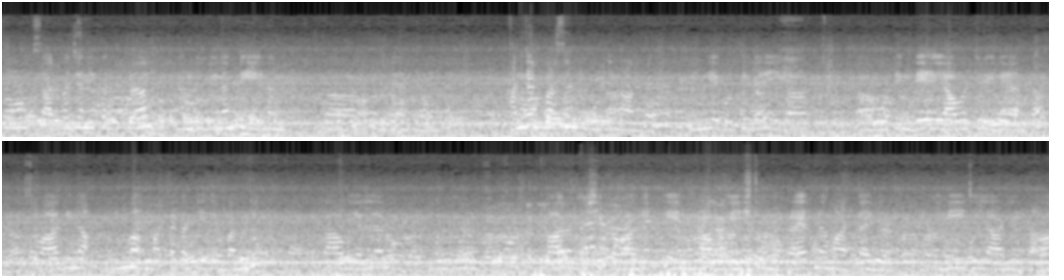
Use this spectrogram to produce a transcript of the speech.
ಸೊ ಸಾರ್ವಜನಿಕರು ಕೂಡ ನಂದು ವಿನಂತಿ ಏನಂತ ಇದೆ ಅಂತ ಹೇಳಿದರೆ ಹಂಡ್ರೆಡ್ ಪರ್ಸೆಂಟ್ ವೋಟಿಂಗ್ ಆಗಬೇಕು. ನಿಮಗೆ ಗೊತ್ತಿದೆ, ಈಗ ವೋಟಿಂಗ್ ಡೇ ಯಾವತ್ತು ಇದೆ ಅಂತ. ಸೊ ಆ ದಿನ ನಿಮ್ಮ ಮತಗಟ್ಟೆಗೆ ಬಂದು ತಾವು ಎಲ್ಲರೂ ಒಂದು ಪಾರದರ್ಶಕವಾಗಿ ಏನು ನಾವು ಇಷ್ಟೊಂದು ಪ್ರಯತ್ನ ಮಾಡ್ತಾ ಇದ್ದೀವಿ ಇಡೀ ಜಿಲ್ಲಾಡಳಿತ ಆ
